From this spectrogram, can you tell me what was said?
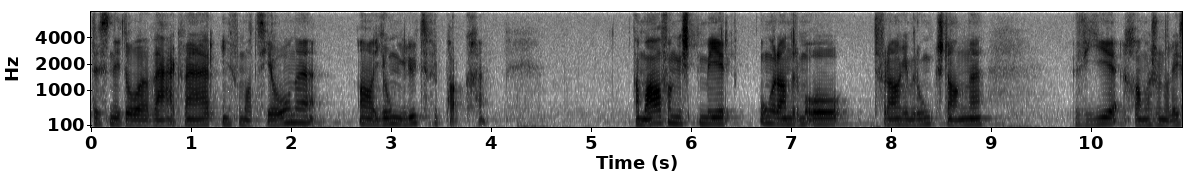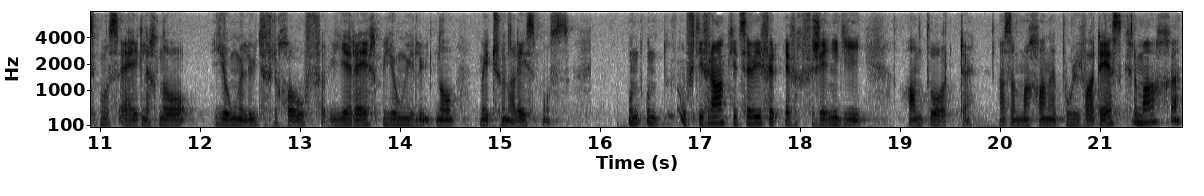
das nicht auch ein Weg wäre, Informationen an junge Leute zu verpacken. Am Anfang ist bei mir unter anderem auch die Frage im Raum gestanden, wie kann man Journalismus eigentlich noch jungen Leuten verkaufen? Wie erreicht man junge Leute noch mit Journalismus? Und, und auf die Frage gibt es einfach verschiedene Antworten. Also man kann einen Boulevardesker machen,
